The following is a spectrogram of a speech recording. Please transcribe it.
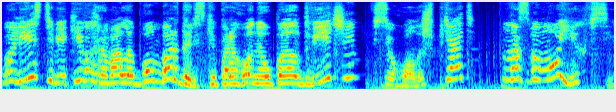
Футболістів, які вигравали бомбардирські перегони УПЛ двічі, всього лиш п'ять. Назвемо їх всіх.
